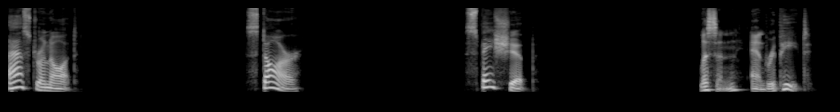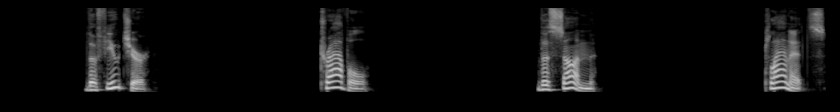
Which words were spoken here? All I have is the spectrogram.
Astronaut. Star. Spaceship. Listen and repeat. The future. Travel. The sun. Planets.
